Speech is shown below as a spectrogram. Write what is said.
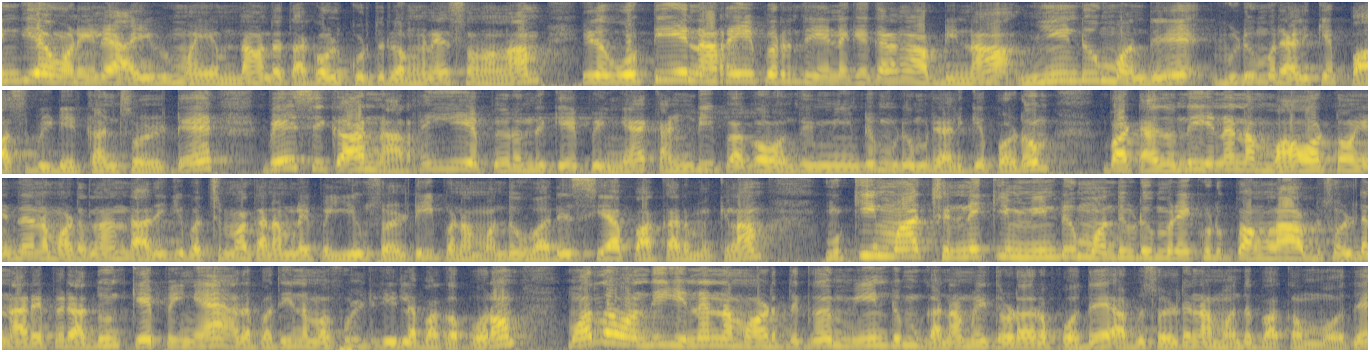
இந்திய வானிலை ஆய்வு மையம் தான் வந்து தகவல் கொடுத்துருக்காங்கன்னே சொல்லலாம். இதை ஒட்டியே நிறைய பேர் வந்து என்ன கேட்குறாங்க அப்படின்னா மீண்டும் வந்து விடுமுறை அளிக்க பாசிபிலிட்டி இருக்கான்னு சொல்லிட்டு பேசிக்காக நிறைய பேர் வந்து கேட்பீங்க கண்டிப்பாக வந்து மீண்டும் விடுமுறை அளிக்கப்படும். பட் அது வந்து என்னென்ன மாவட்டம் எந்தெந்த மாவட்டம்லாம் வந்து அதிகபட்சமாக கனமழை பெய்யும் சொல்லிட்டு இப்போ நம்ம வந்து வரிசையாக பார்க்க ஆரம்பிக்கலாம். முக்கியமாக சென்னைக்கு மீண்டும் வந்து விடுமுறை கொடுப்பாங்களா அப்படின்னு சொல்லிட்டு நிறைய பேர் அதுவும் கேட்பீங்க. அதை பற்றி நம்ம ஃபுல் டீட்டெயிலில் பார்க்க போகிறோம் மொதல் வந்து என்னென்ன மாவட்டத்துக்கு மீண்டும் கனமழை தொடர போகுது அப்படின்னு சொல்லிட்டு நம்ம வந்து பார்க்கும்போது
